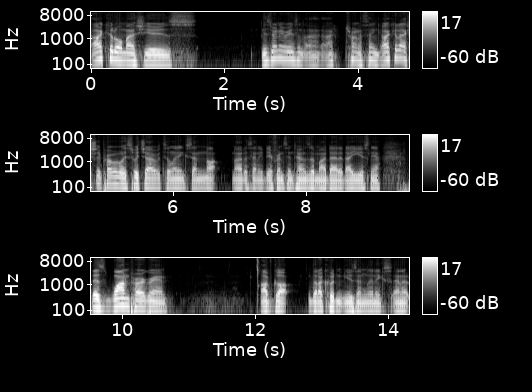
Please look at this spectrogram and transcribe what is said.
I could almost use. Is there any reason? I, I'm trying to think. I could actually probably switch over to Linux and not notice any difference in terms of my day to day use now. There's one program I've got that I couldn't use in Linux, and it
